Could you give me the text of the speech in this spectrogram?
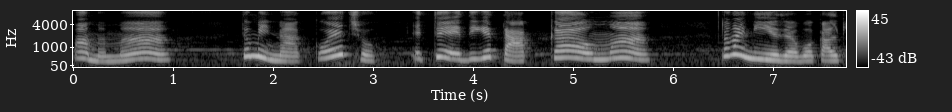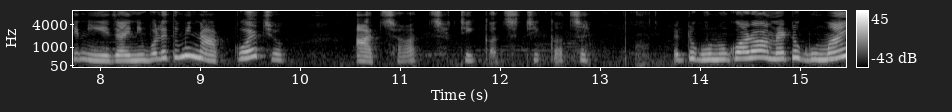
আমার মা তুমি না করেছ? একটু এদিকে তাকাও মা। তোমায় নিয়ে যাব, কালকে নিয়ে যাইনি বলে তুমি নাক করেছ আচ্ছা আচ্ছা ঠিক আছে ঠিক আছে। একটু ঘুনু করো, আমরা একটু ঘুমাই।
